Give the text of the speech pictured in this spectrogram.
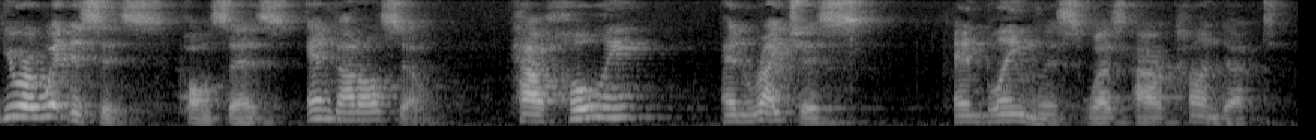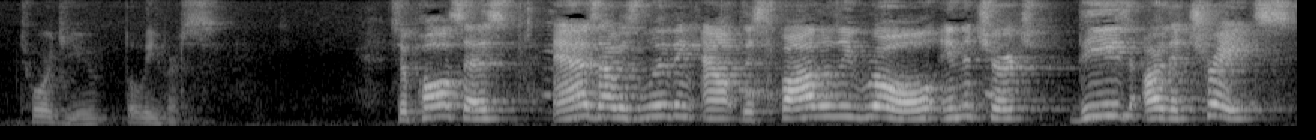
You are witnesses, Paul says, and God also, how holy and righteous and blameless was our conduct toward you, believers. So Paul says, as I was living out this fatherly role in the church, these are the traits,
